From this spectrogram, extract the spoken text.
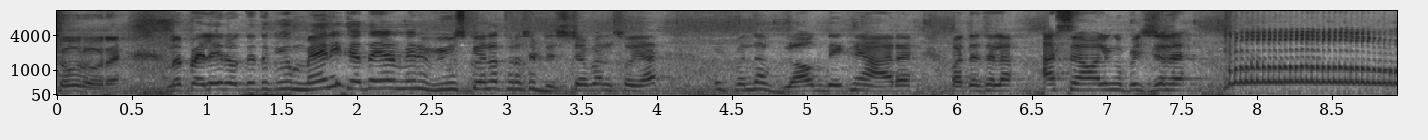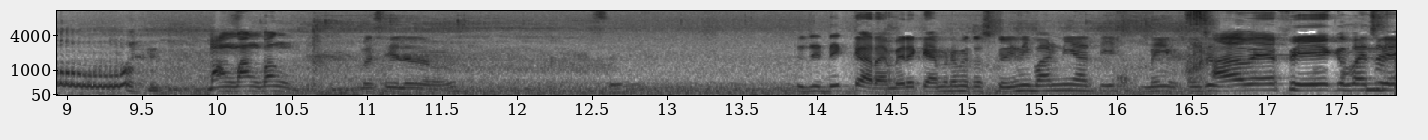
शोर हो रहा है। मैं पहले ही रोक देता क्योंकि मैं नहीं चाहता यार मेरे व्यूज़ को है ना थोड़ा सा डिस्टर्बेंस हो यार। एक बंदा व्लॉग देखने आ रहा है पता चला अस्सलाम वालेकुम पीछे चल रहा है। बंग बंग बंग मैं सही लग रहा हूँ। तुझे दिख क्या रहा है? मेरे कैमरे में तो स्क्रीन ही बाँध नहीं आती है। नहीं अबे फेक बंदे।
